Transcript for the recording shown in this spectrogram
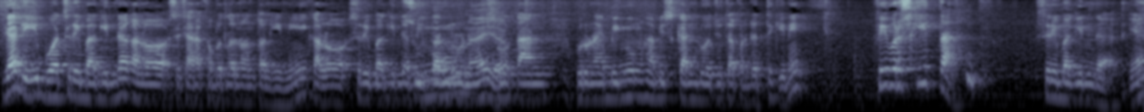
jadi buat Sri Baginda kalau secara kebetulan nonton ini, kalau Sri Baginda Sultan bingung, Brunei, ya. Sultan Brunei bingung habiskan 2 juta per detik ini, viewers kita Sri Baginda ya,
